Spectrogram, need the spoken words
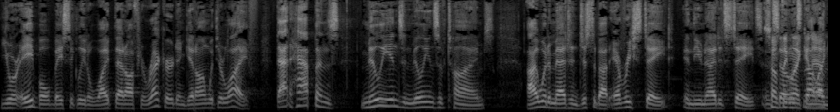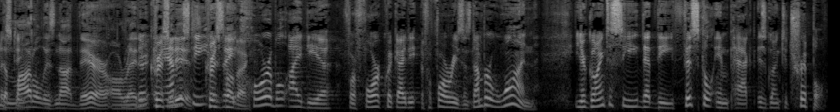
you're able basically to wipe that off your record and get on with your life. That happens millions and millions of times. I would imagine just about every state in the United States. And Something so like it's not an like amnesty. the model is not there already. There- Chris, an it is. amnesty Chris is a horrible idea for four quick idea, for four reasons. Number one, you're going to see that the fiscal impact is going to triple.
